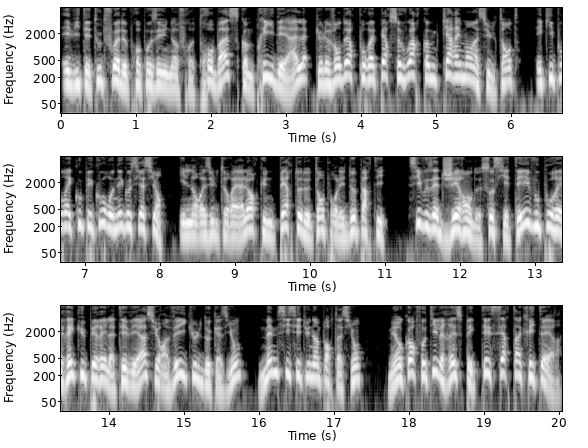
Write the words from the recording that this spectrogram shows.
Évitez toutefois de proposer une offre trop basse comme prix idéal, que le vendeur pourrait percevoir comme carrément insultante et qui pourrait couper court aux négociations. Il n'en résulterait alors qu'une perte de temps pour les deux parties. Si vous êtes gérant de société, vous pourrez récupérer la TVA sur un véhicule d'occasion, même si c'est une importation, mais encore faut-il respecter certains critères.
